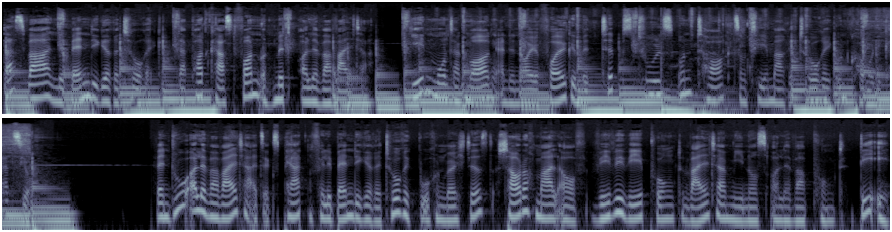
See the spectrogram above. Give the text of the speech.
Das war Lebendige Rhetorik, der Podcast von und mit Oliver Walter. Jeden Montagmorgen eine neue Folge mit Tipps, Tools und Talk zum Thema Rhetorik und Kommunikation. Wenn du Oliver Walter als Experten für lebendige Rhetorik buchen möchtest, schau doch mal auf www.walter-oliver.de.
